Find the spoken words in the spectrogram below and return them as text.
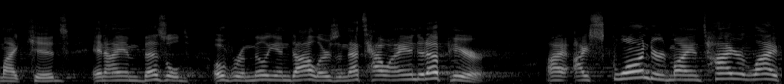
my kids, and I embezzled over a million dollars, and that's how I ended up here. I, I squandered my entire life,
